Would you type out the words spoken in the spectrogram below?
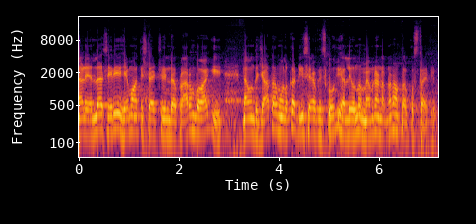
ನಾಳೆ ಎಲ್ಲ ಸೇರಿ ಹೇಮಾವತಿ ಸ್ಟ್ಯಾಚ್ಯೂಯಿಂದ ಪ್ರಾರಂಭವಾಗಿ ನಾವೊಂದು ಜಾಥಾ ಮೂಲಕ ಡಿ ಸಿ ಆಫೀಸ್ಗೆ ಹೋಗಿ ಅಲ್ಲಿ ಒಂದು ಮೆಮೊರಾಂಡಮ್ನ ನಾವು ತಲುಪಿಸ್ತಾ ಇದ್ದೀವಿ.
